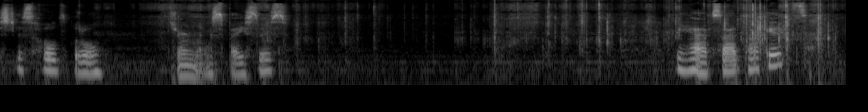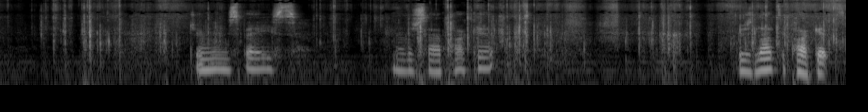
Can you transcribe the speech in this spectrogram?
This just holds little journaling spaces. We have side pockets, journaling space, another side pocket. There's lots of pockets.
